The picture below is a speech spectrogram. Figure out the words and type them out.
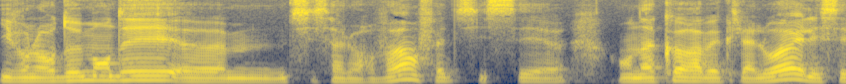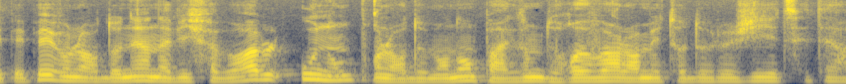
Ils vont leur demander euh, si ça leur va, en fait, si c'est euh, en accord avec la loi, et les CPP vont leur donner un avis favorable ou non, en leur demandant par exemple de revoir leur méthodologie, etc.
